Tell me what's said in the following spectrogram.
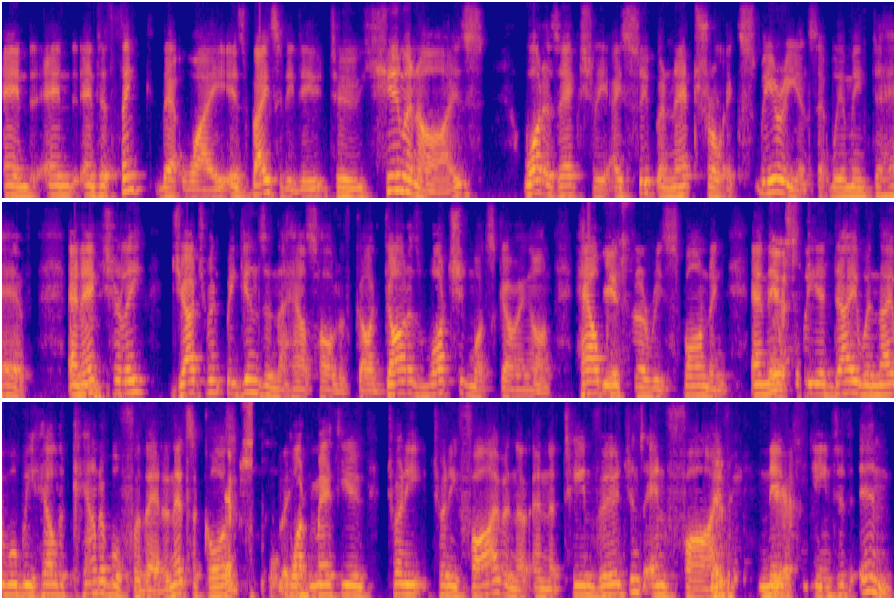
And and and to think that way is basically to, to humanize what is actually a supernatural experience that we're meant to have. And mm. actually judgment begins in the household of god god is watching what's going on how yes. people are responding and there yes. will be a day when they will be held accountable for that and that's of course Absolutely. what matthew 20 25 and the and the 10 virgins and five yes. never entered in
